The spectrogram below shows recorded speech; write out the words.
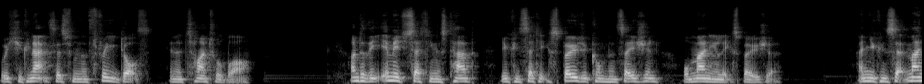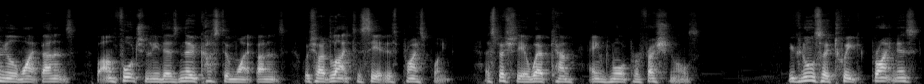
which you can access from the three dots in the title bar. Under the Image Settings tab, you can set exposure compensation or manual exposure. And you can set manual white balance, but unfortunately there's no custom white balance, which I'd like to see at this price point especially a webcam aimed more at professionals. You can also tweak brightness,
